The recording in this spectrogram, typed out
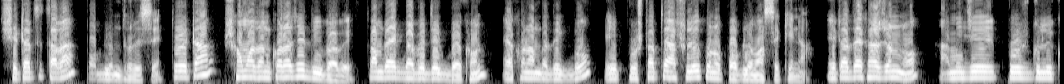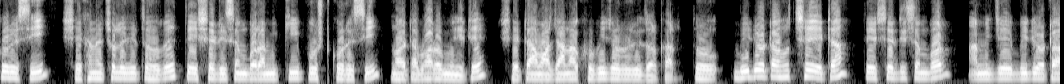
সেটাতে তারা প্রবলেম ধরেছে। তো এটা সমাধান করা যায় দুইভাবে। তো আমরা একভাবে দেখব এখন। এখন আমরা দেখব এই পোস্টটাতে আসলে কোনো প্রবলেম আছে কিনা। এটা দেখার জন্য আমি যে পোস্টগুলি করেছি, সেখানে চলে যেতে হবে। তেইশে ডিসেম্বর আমি কি পোস্ট করেছি? নয়টা বারো মিনিটে। সেটা আমার জানা খুবই জরুরি দরকার। তো ভিডিওটা হচ্ছে এটা। তেইশে ডিসেম্বর আমি যে ভিডিওটা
